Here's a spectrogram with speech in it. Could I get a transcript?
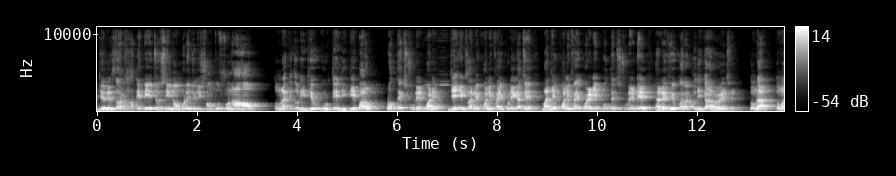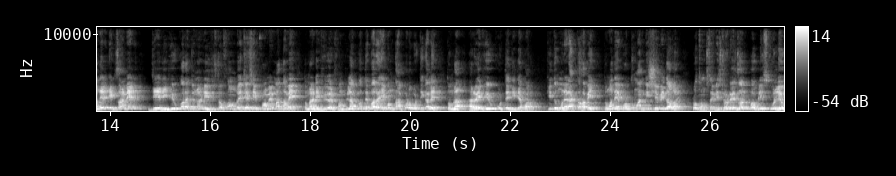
যে রেজাল্ট হাতে পেয়েছ, সেই নম্বরে যদি সন্তুষ্ট না হও, তোমরা কিন্তু রিভিউ করতে দিতে পারো। প্রত্যেক স্টুডেন্ট পারে যে এক্সামে কোয়ালিফাই করে গেছে বা যে কোয়ালিফাই করেনি, প্রত্যেক স্টুডেন্টের রিভিউ করার অধিকার রয়েছে। তোমরা তোমাদের এক্সামের যে রিভিউ করার জন্য নির্দিষ্ট ফর্ম রয়েছে, সেই ফর্মের মাধ্যমে তোমরা রিভিউ এর ফর্ম ফিল করতে পারো এবং তার পরবর্তীকালে তোমরা রিভিউ করতে দিতে পারো। কিন্তু মনে রাখতে হবে, তোমাদের বর্ধমান বিশ্ববিদ্যালয় প্রথম সেমিস্টার রেজাল্ট পাবলিশ করলেও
